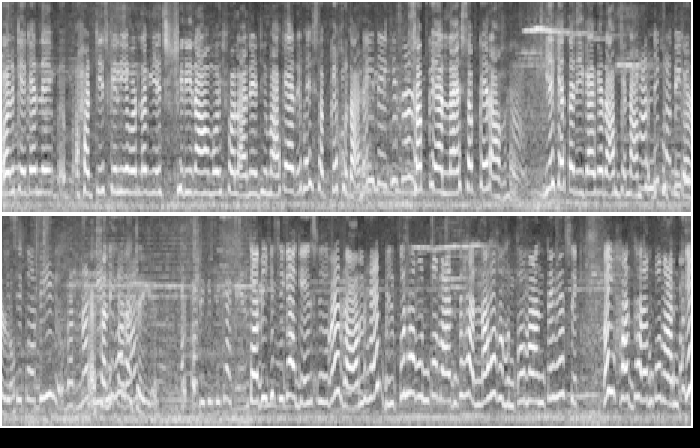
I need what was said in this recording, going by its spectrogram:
और क्या कहते हर चीज़ के लिए मतलब ये श्री राम और फलाने ढिमाके अरे भाई सबके खुदा है। सबके अल्लाह है सबके राम है। ये क्या तरीका है कि राम के नाम पर कुछ भी कर लो? को ऐसा नहीं होना चाहिए। कभी किसी का कभी किसी का अगेंस्ट नहीं हुआ। राम है बिल्कुल हम उनको मानते हैं अल्लाह है हम उनको मानते हैं सिख भाई हर धर्म को मान के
